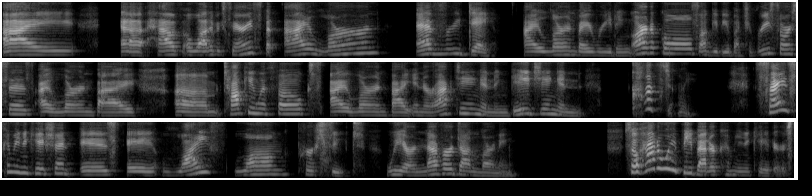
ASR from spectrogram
I uh, have a lot of experience, but I learn every day. I learn by reading articles. I'll give you a bunch of resources. I learn by um, talking with folks. I learn by interacting and engaging and constantly Science communication is a lifelong pursuit. We are never done learning. So how do we be better communicators?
